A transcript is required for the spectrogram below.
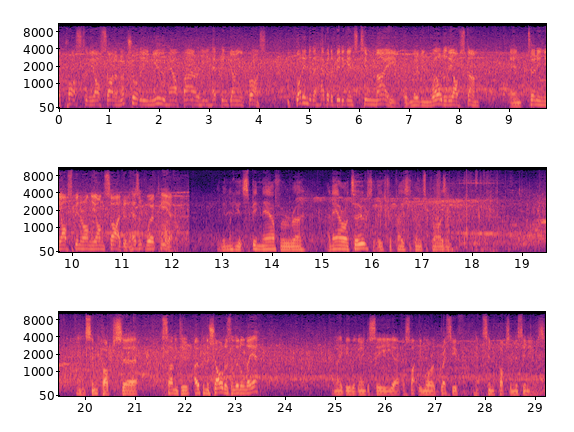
across to the offside. I'm not sure that he knew how far he had been going across. He got into the habit a bit against Tim May of moving well to the off stump and turning the off spinner on the onside, but it hasn't worked here. I've been looking at spin now for uh, an hour or two, so the extra pace has been surprising. And Symcox uh, deciding to open the shoulders a little there. Maybe we're going to see uh, a slightly more aggressive Pat Symcox in this innings.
